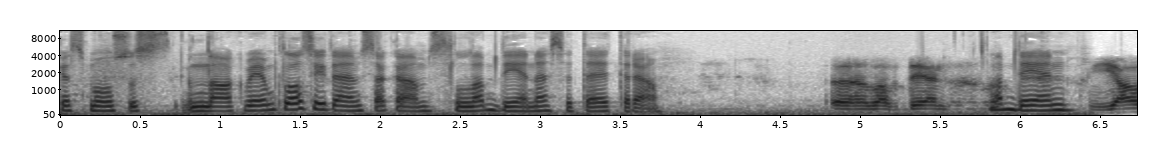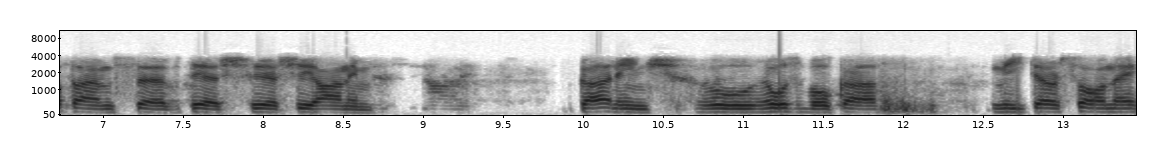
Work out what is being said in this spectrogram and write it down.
kas mūsu nākamajiem klausītājiem sakāms, labdien, esat ēterā. Uh, labdien! Labdien! Jautājums uh, tieši, tieši Jānim. Kāriņš uzbūkā Mītersonai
